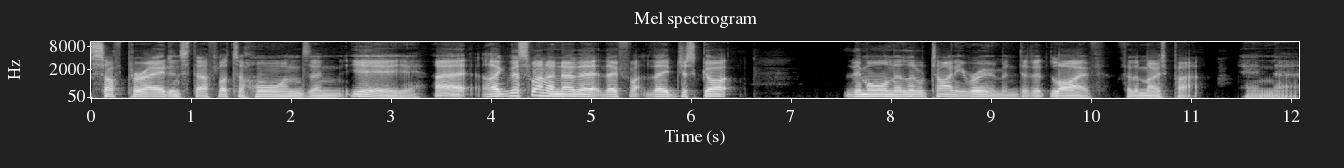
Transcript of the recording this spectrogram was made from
soft parade and stuff, lots of horns and yeah, yeah. Uh, like this one, I know that they they just got them all in a little tiny room and did it live for the most part, and uh,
